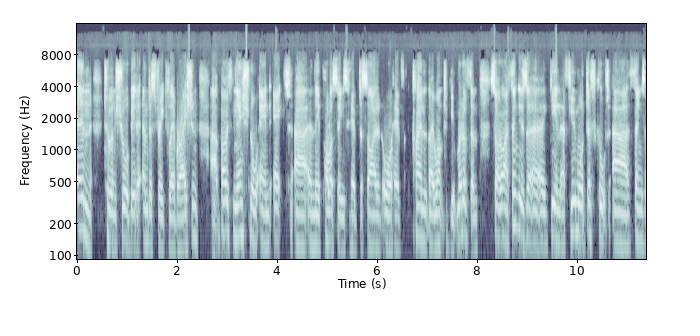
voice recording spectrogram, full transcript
in to ensure better industry collaboration. Uh, both National and ACT in their policies have decided or have claimed that they want to get rid of them. So I think there's a, again a few more difficult things.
